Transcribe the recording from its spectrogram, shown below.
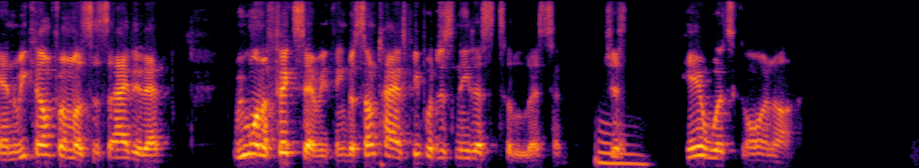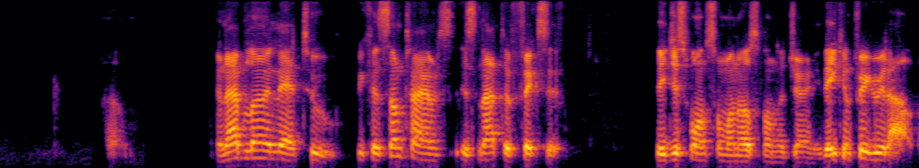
And we come from a society that we want to fix everything, but sometimes people just need us to listen, mm. just hear what's going on. Um, and I've learned that too, because sometimes it's not to fix it. They just want someone else on the journey. They can figure it out,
